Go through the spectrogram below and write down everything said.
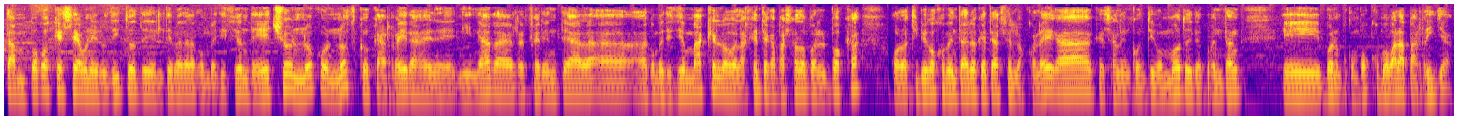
tampoco es que sea un erudito del tema de la competición. De hecho, no conozco carreras eh, ni nada referente a la, competición más que lo- la gente que ha pasado por el podcast o los típicos comentarios que te hacen los colegas, que salen contigo en moto y te cuentan, eh, bueno, cómo, cómo va la parrilla.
